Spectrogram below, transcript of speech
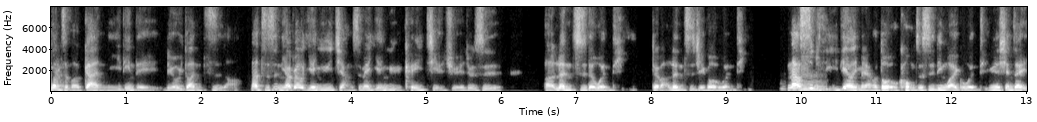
管怎么干，你一定得留一段字啊。那只是你要不要言语讲，是因为言语可以解决，就是。呃，认知的问题，对吧？认知结构的问题，那是不是一定要你们两个都有空？嗯、这是另外一个问题，因为现在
